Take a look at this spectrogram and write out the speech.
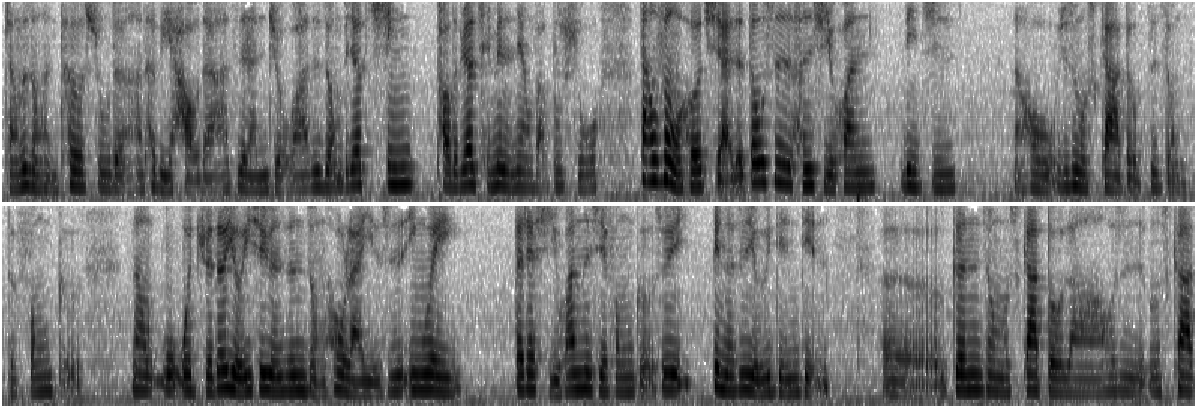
讲这种很特殊的啊，特别好的啊，自然酒啊，这种比较新跑得比较前面的酿法不说，大部分我喝起来的都是很喜欢荔枝，然后就是 Moscato 这种的风格。那我我觉得有一些原生种后来也是因为大家喜欢那些风格，所以变得是有一点点呃，跟什么 Moscato 啦，或是 Moscato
